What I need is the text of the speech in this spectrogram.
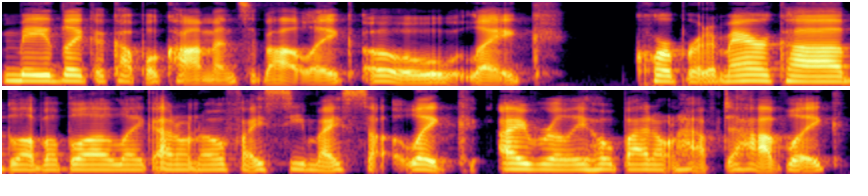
made like a couple comments about like, oh, like corporate America, blah blah blah. Like I don't know if I see myself like I really hope I don't have to have like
